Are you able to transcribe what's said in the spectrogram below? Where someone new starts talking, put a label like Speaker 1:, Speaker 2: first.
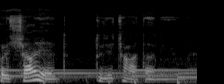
Speaker 1: पर शायद तुझे चाहता नहीं हूँ मैं।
